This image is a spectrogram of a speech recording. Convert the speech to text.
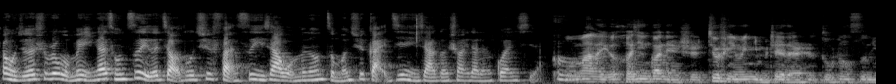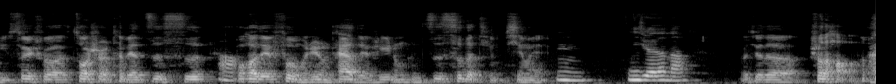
但我觉得，是不是我们也应该从自己的角度去反思一下，我们能怎么去改进一下跟上一代的关系？我妈的一个核心观点是，就是因为你们这一代人是独生子女，所以说做事儿特别自私，包括对父母这种态度，也是一种很自私的行行为。嗯，你觉得呢？我觉得说得好。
